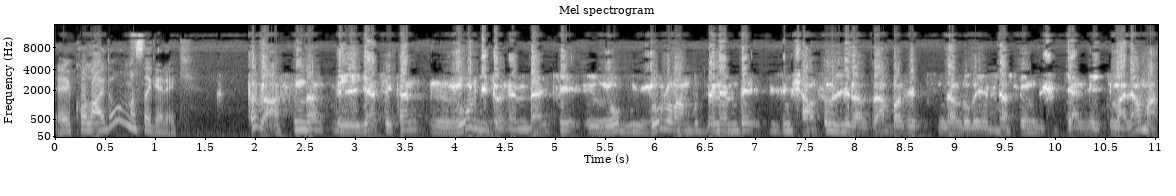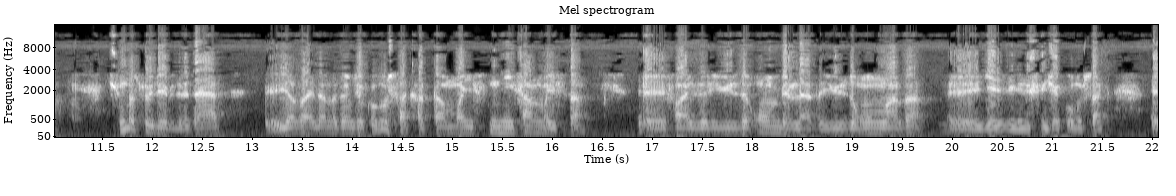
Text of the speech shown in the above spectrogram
e, kolay da olmasa gerek. Tabii aslında e, gerçekten zor bir dönem. Belki e, zor, zor olan bu dönemde bizim şansımız biraz daha baz etkisinden dolayı enflasyonun düşük gelme ihtimali ama şunu da söyleyebiliriz. Eğer e, yaz aylarına dönecek olursak hatta Mayıs, Nisan Mayıs'ta e, faizlerin yüzde on birlerde, yüzde onlarda e, gezdiğini düşünecek olursak e,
